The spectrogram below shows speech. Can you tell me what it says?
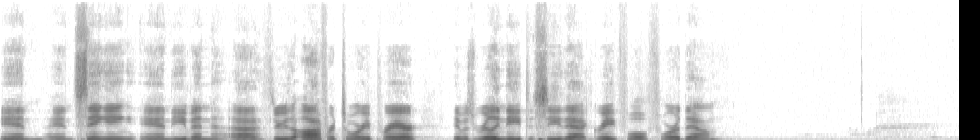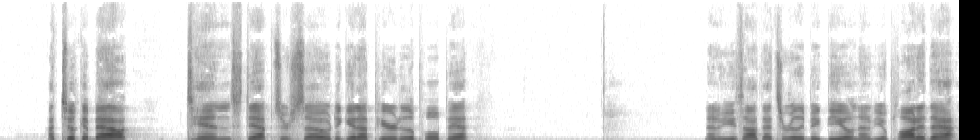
in, in singing and even uh, through the offertory prayer. It was really neat to see that. Grateful for them. I took about 10 steps or so to get up here to the pulpit. None of you thought that's a really big deal. None of you applauded that.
